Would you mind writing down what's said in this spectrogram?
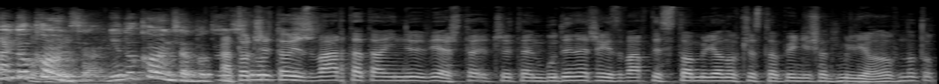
tak nie do końca, nie do końca. Bo to a to czy to jest warta ta, wiesz, te, czy ten budyneczek jest warty 100 milionów czy 150 milionów, no to.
